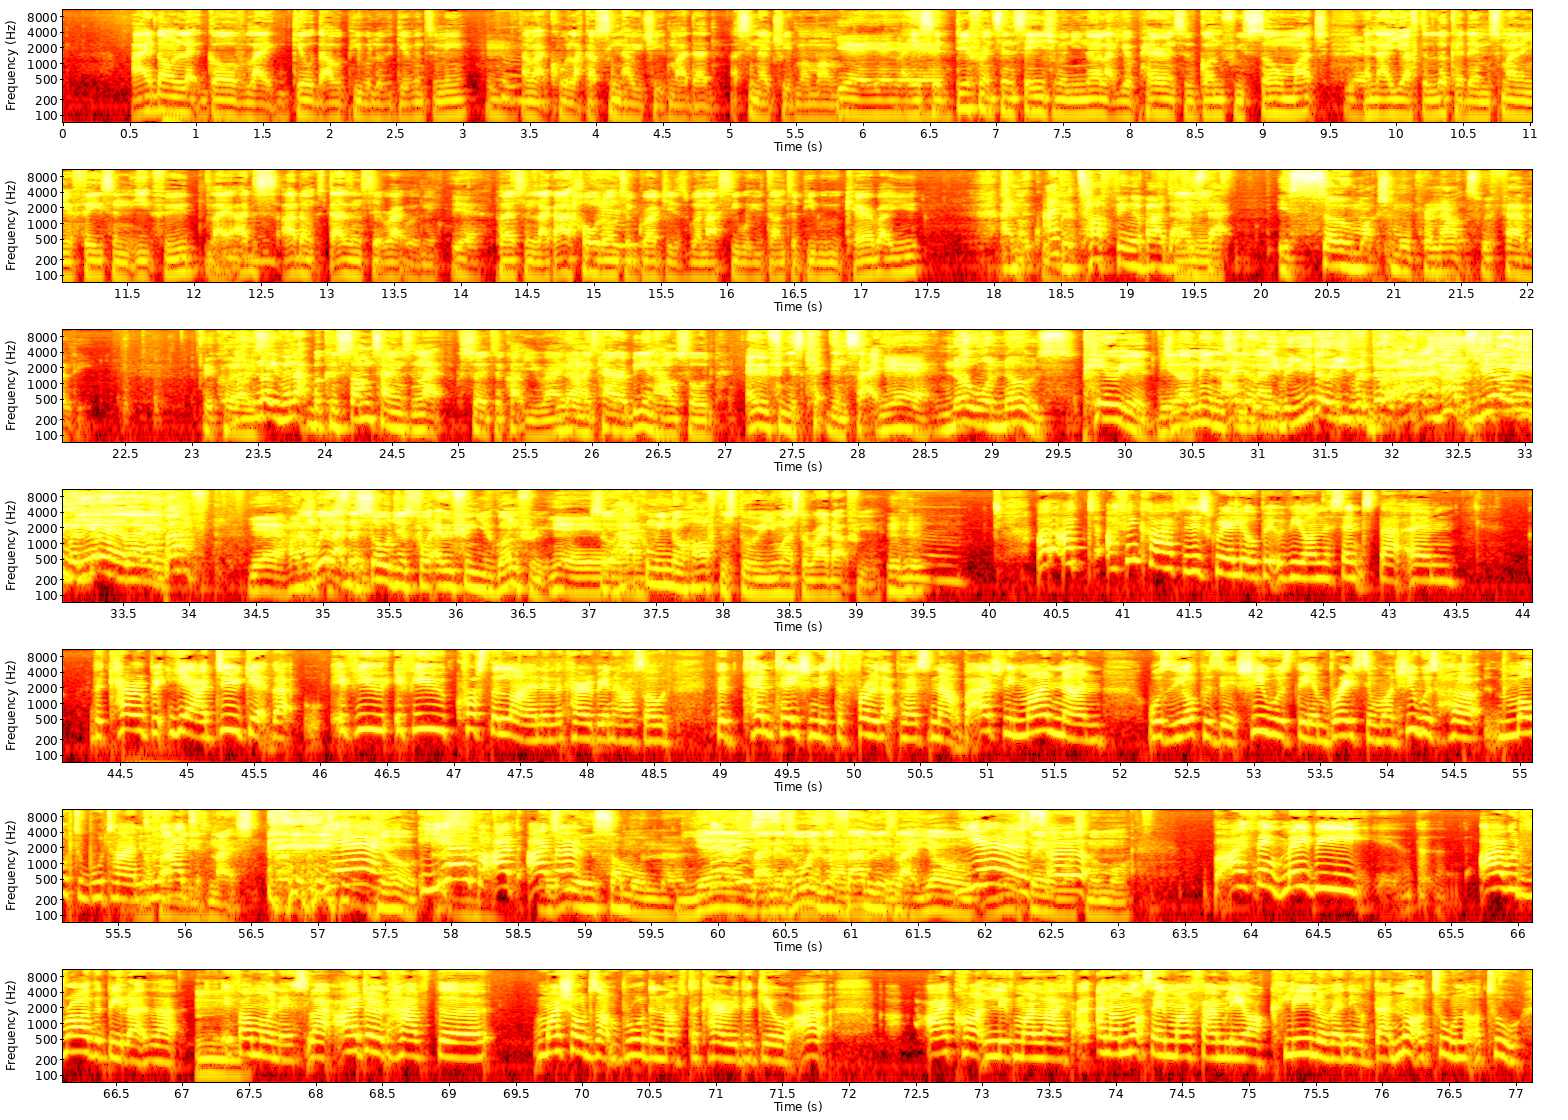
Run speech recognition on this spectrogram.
I don't let go of like guilt that other people have given to me. I'm like, cool. Like I've seen how you treat my dad. I've seen how you treat my mom. Mm. Yeah, yeah, yeah, Like, it's a different sensation when you know like your parents have gone through so much, Yeah. and now you have to look at them, smile on your face, and eat food. Like I just, I don't, that doesn't sit right with me. Yeah. Personally, like I hold on to grudges when I see what you've done to people who care about you. And not cool. the tough thing about that I is mean- that is so much more pronounced with family. Because Not, not even that, because sometimes, in like, sorry to cut you, right? No, in a. Caribbean household, everything is kept inside. yeah, no one knows. Period. Do you know what I mean? It's I just don't like, even. You don't even know. As I- the I- youths, you know what don't I mean? Yeah, know. like- I'm. Yeah, 100%. And we're like the soldiers for everything you've gone through. Yeah, yeah, So how can we know half the story and you want us to write out for you? I, I, I think I have to disagree a little bit with you on the sense that um, the Caribbean. Yeah, I do get that. If you if you cross the line in the Caribbean household, the temptation is to throw that person out. But actually, my nan was the opposite. She was the embracing one. She was hurt multiple times Your and family had. is nice. Yeah, Yo. yeah, but I, I There's don't. always someone there. Yeah, There is- man. There's always a family that's like, yo, Yeah, you ain't staying with so- us no more. But I think maybe th- I would rather be like that. If mm. I'm honest, like I don't have the my shoulders aren't broad enough to carry the guilt. I I can't live my life, and I'm not saying my family are clean of any of that. Not at all, not at all.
